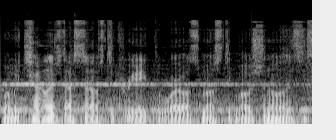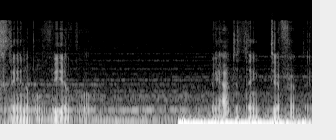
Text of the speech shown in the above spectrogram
When we challenged ourselves to create the world's most emotional and sustainable vehicle, we had to think differently.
